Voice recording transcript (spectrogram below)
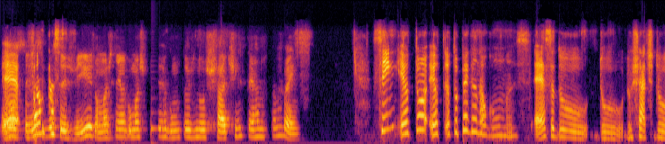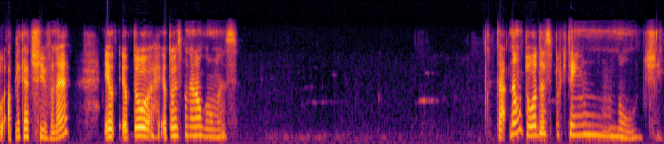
Eu É, não sei vamos se vocês viram, mas tem algumas perguntas no chat interno também. Sim, eu tô, eu, eu tô pegando algumas. Essa do, do, do chat do aplicativo, né? Eu, eu, tô, eu tô respondendo algumas. Tá? Não todas, porque tem um monte.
